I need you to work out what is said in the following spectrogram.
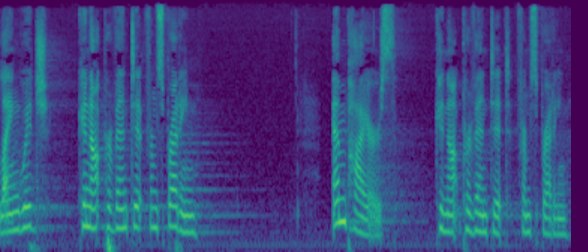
Language cannot prevent it from spreading. Empires cannot prevent it from spreading.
